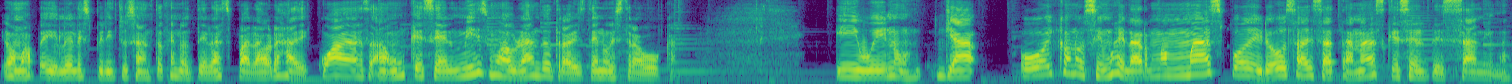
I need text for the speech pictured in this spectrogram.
y vamos a pedirle al Espíritu Santo que nos dé las palabras adecuadas, aunque sea el mismo hablando a través de nuestra boca. Y bueno, ya hoy conocimos el arma más poderosa de Satanás, que es el desánimo.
